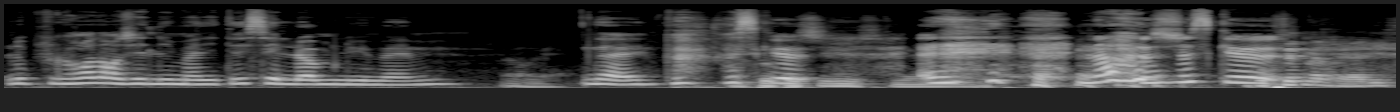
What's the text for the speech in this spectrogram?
le plus grand danger de l'humanité, c'est l'homme lui-même. Ah ouais. Ouais, parce Un peu que. pessimiste, mais- non, juste que. Peut-être même réaliste.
